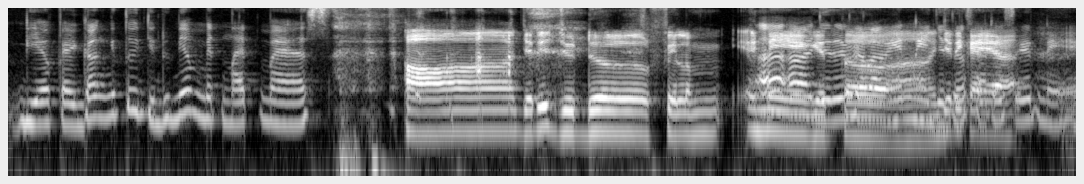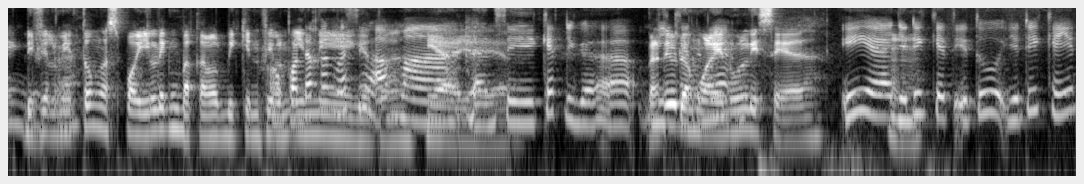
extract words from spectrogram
dia pegang itu judulnya Midnight Mass. Oh, jadi judul film ini Ah, ah, gitu. Judul film ini, judul jadi kayak ini. di film gitu. itu nge-spoiling bakal bikin film oh, ini kan masih gitu. lama Iya, iya, dan iya. si Kate juga Berarti udah mulai mikirnya- nulis ya. Iya, jadi Kate itu jadi kayaknya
